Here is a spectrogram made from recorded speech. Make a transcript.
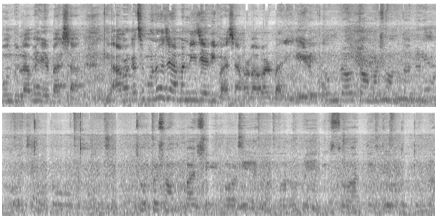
বোন দুলা ভাইয়ের বাসা আমার কাছে মনে হয় যে আমার নিজেরই বাসা আমার বাবার বাড়ি এরকম। তোমরাও তো আমার সন্তানের মতো ছোট ছোট শম্পা সেই ঘরে এখন বড় হয়ে গেছো। আর দ্বিতীয়ত তোমরা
